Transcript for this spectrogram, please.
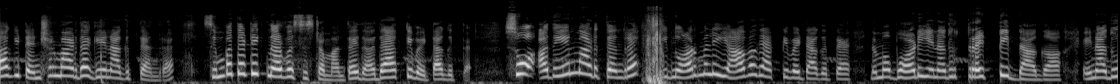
ಅತಿಯಾಗಿ ಟೆನ್ಷನ್ ಮಾಡಿದಾಗ ಏನಾಗುತ್ತೆ ಅಂದರೆ ಸಿಂಪಥೆಟಿಕ್ ನರ್ವಸ್ ಸಿಸ್ಟಮ್ ಅಂತ ಇದೆ, ಅದು ಆ್ಯಕ್ಟಿವೇಟ್ ಆಗುತ್ತೆ. ಸೊ ಅದೇನು ಮಾಡುತ್ತೆ ಅಂದರೆ, ಇದು ನಾರ್ಮಲಿ ಯಾವಾಗ ಆ್ಯಕ್ಟಿವೇಟ್ ಆಗುತ್ತೆ? ನಮ್ಮ ಬಾಡಿ ಏನಾದರೂ ಥ್ರೆಟ್ ಇದ್ದಾಗ, ಏನಾದರೂ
